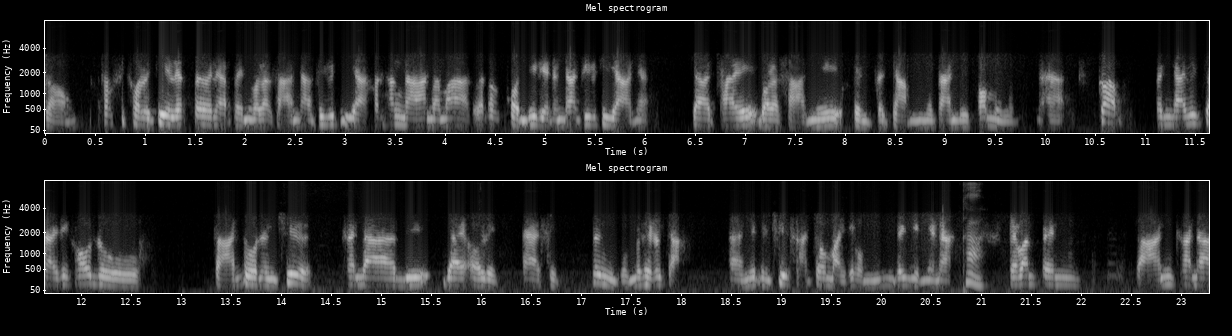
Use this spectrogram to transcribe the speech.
2012 Toxicology Letter เนี่ยเป็นวารสารทางพิษวิทยาค่อนข้างนานมามาก แล้วก็คนที่เรียนทางด้านพิษวิทยาเนี่ยจะใช้วารสารนี้เป็นประจำในการดูข้อมูลนะฮะก็เป็นงานวิจัยที่เขาดูสารตัวหนึ่งชื่อ cannabidiolic acid ซึ่งผมไม่เคยรู้จักอ่านี่เป็นชื่อสารตัวใหม่ที่ผมได้ยินเนี่ยนะค่ะแต่มันเป็น สารคานา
